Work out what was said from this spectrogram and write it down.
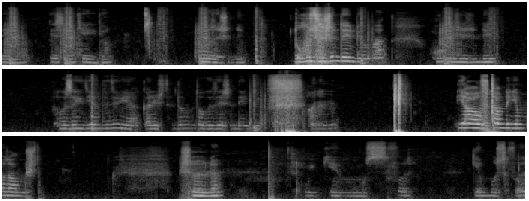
Benim lise 2'ye gidiyorum. 9 yaşındayım. 9 yaşındayım diyorum lan. 15 yaşındayım. 9'a gidiyorum dedim ya. Karıştırdım 9 yaşındayım diye. Ananı. Ya of tam da mod almıştım. Şöyle. Şöyle mod 0. Game mod 0.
